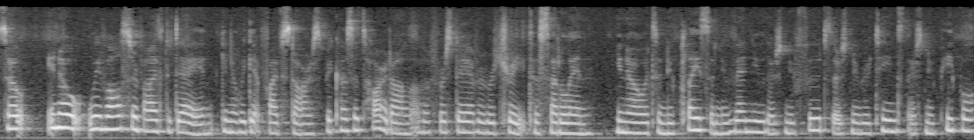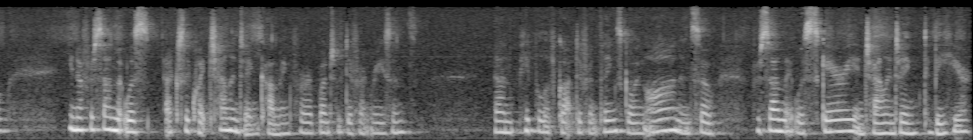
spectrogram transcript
So, you know, we've all survived a day and, you know, we get five stars because it's hard on the first day of a retreat to settle in you know, it's a new place, a new venue, there's new foods, there's new routines, there's new people. You know, for some it was actually quite challenging coming for a bunch of different reasons. And people have got different things going on, and so for some it was scary and challenging to be here.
